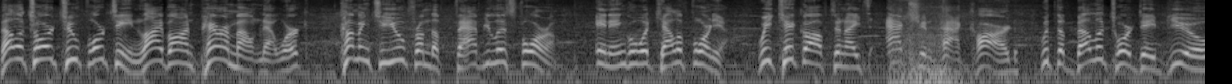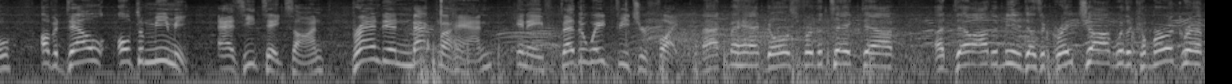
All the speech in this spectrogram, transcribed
Bellator 214, live on Paramount Network, coming to you from the Fabulous Forum in Inglewood, California. We kick off tonight's action packed card with the Bellator debut of Adel Altamimi as he takes on Brandon McMahon in a featherweight feature fight. McMahon goes for the takedown. Adel Altamimi does a great job with a Kimura grip,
